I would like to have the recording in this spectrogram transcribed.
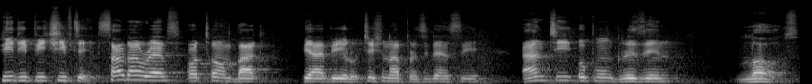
PDP chieftain, Southern reps, autumn back, PIB rotational presidency, anti-open grazing laws.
